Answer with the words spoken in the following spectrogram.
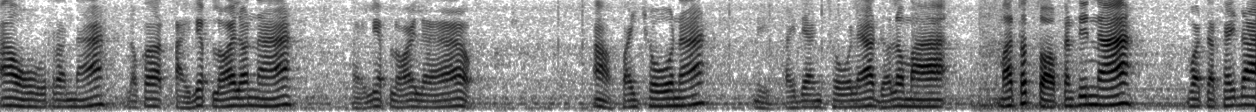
เอาละนะ แล้วก็ไต่เรียบร้อยแล้วนะไต่เรียบร้อยแล้ว อ้าวไฟโชว์นะ นี่ไฟแดงโชว์แล้ว เดี๋ยวเรามามาทดสอบกันดินะ ว่าจะใช้ได้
